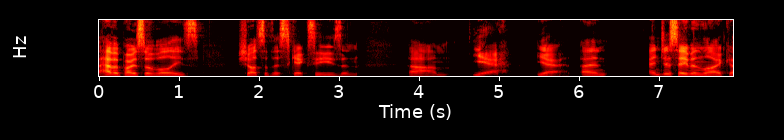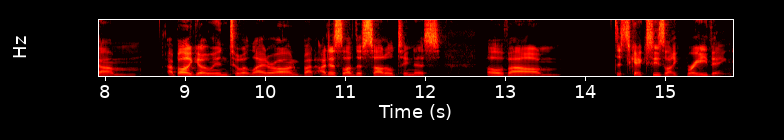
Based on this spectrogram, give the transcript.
have a poster of all these shots of the Skeksis and um, yeah, yeah, and and just even like um, I'll probably go into it later on, but I just love the subtletiness of um, the Skeksis like breathing.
